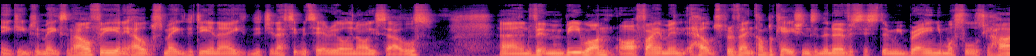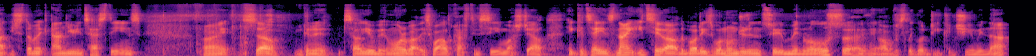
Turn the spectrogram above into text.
it keeps it makes them healthy and it helps make the DNA, the genetic material in all your cells. And vitamin B1 or thiamine helps prevent complications in the nervous system, your brain, your muscles, your heart, your stomach, and your intestines. Right, so I'm going to tell you a bit more about this wildcrafted sea moss gel. It contains 92 out of the body's 102 minerals, so obviously good you consuming that.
